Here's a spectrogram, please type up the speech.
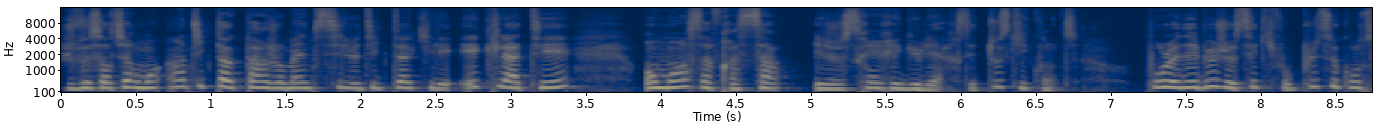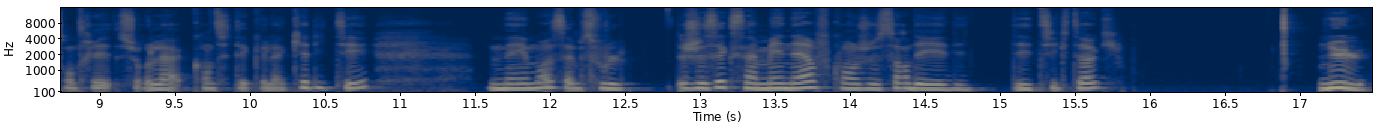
je veux sortir au moins un TikTok par jour, même si le TikTok il est éclaté. Au moins, ça fera ça et je serai régulière. C'est tout ce qui compte. Pour le début, je sais qu'il faut plus se concentrer sur la quantité que la qualité. Mais moi, ça me saoule. Je sais que ça m'énerve quand je sors des, des, TikTok nuls.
